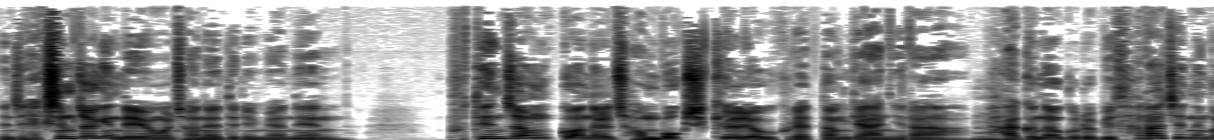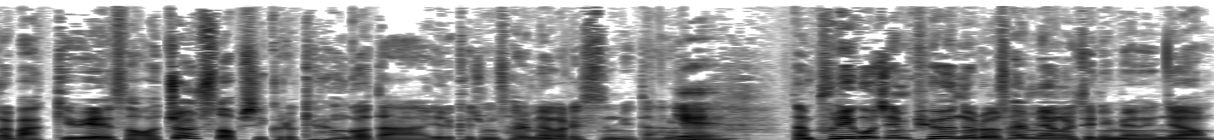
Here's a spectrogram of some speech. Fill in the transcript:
이제 핵심적인 내용을 전해드리면은 푸틴 정권을 전복시키려고 그랬던 게 아니라 음. 바그너 그룹이 사라지는 걸 막기 위해서 어쩔 수 없이 그렇게 한 거다 이렇게 좀 설명을 했습니다. 예. 일단 프리고진 표현으로 설명을 드리면은요,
